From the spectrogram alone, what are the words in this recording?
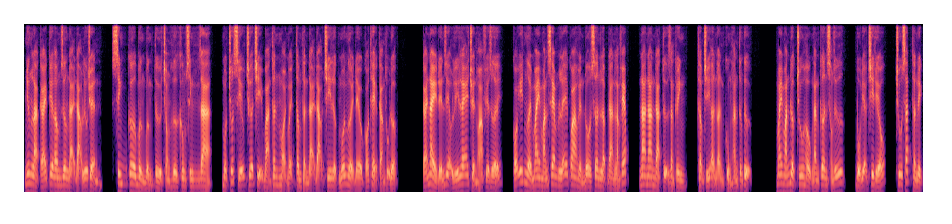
nhưng là cái kia âm dương đại đạo lưu chuyển, sinh cơ bừng bừng từ trong hư không sinh ra, một chút xíu chữa trị bản thân mọi mệnh tâm thần đại đạo chi lực mỗi người đều có thể cảm thụ được. Cái này đến diệu lý lẽ chuyển hóa phía dưới, có ít người may mắn xem lễ qua huyền đô sơn lập đàn làm phép, na nan đạt tự giảng kinh, thậm chí ẩn ẩn cùng hắn tương tự. May mắn được chu hầu ngăn cơn sóng giữ bộ địa chi thiếu, chu sắt thần địch,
